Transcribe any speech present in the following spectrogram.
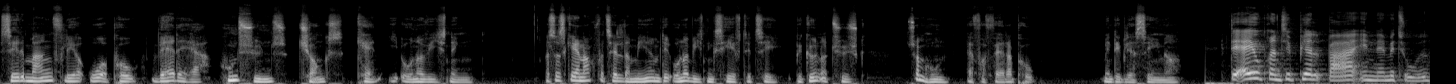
sætte mange flere ord på, hvad det er, hun synes chunks kan i undervisningen. Og så skal jeg nok fortælle dig mere om det undervisningshæfte til begyndertysk, som hun er forfatter på. Men det bliver senere. Det er jo principielt bare en øh, metode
